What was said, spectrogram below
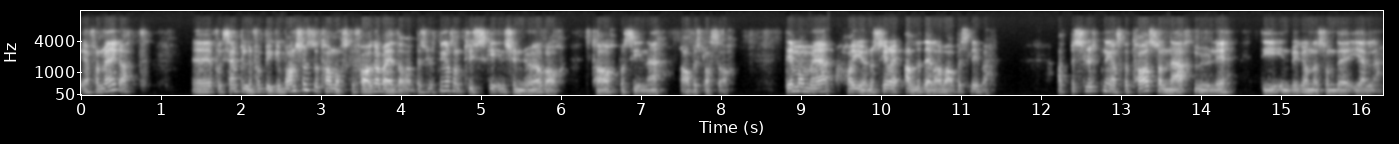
iallfall meg at uh, f.eks. innenfor byggebransjen så tar norske fagarbeidere beslutninger som tyske ingeniører tar på sine arbeidsplasser. Det må vi ha gjennomsyra i alle deler av arbeidslivet. At beslutninger skal tas så nært mulig de innbyggerne som det gjelder.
